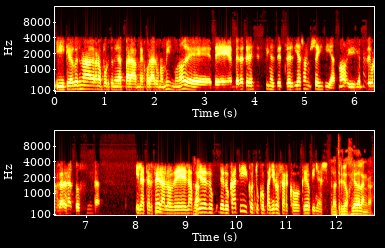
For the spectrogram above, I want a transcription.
y creo que es una gran oportunidad para mejorar uno mismo, ¿no? De, de en vez de tres fines de tres días son seis días, ¿no? Y en vez de una carrera dos días. Y la tercera, lo del apoyo de, de, Ducati con tu compañero Zarco, ¿qué opinas? La trilogía de Langa.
